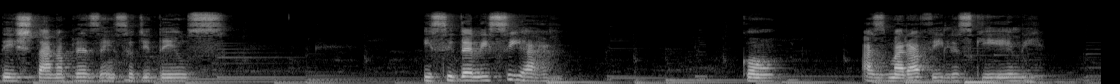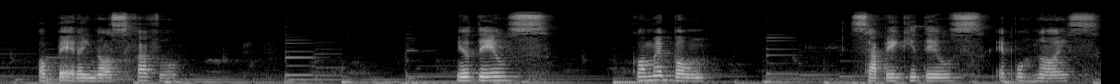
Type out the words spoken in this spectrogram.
de estar na presença de Deus e se deliciar com as maravilhas que Ele opera em nosso favor. Meu Deus, como é bom saber que Deus é por nós,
